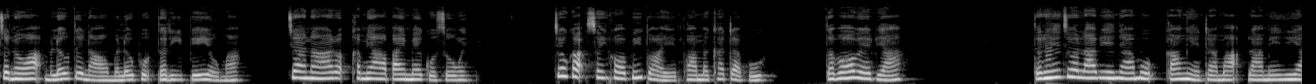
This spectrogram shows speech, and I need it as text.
ကျွန်တော်ကမလုပ်တင်တာအောင်မလုပ်ဖို့တတိပေးုံမှာကြံတာကတော့ခမားအပိုင်းပဲကိုစိုးဝင်းကျုပ်ကစိန်ခေါ်ပြီးသွားရင်ဘာမခတ်တတ်ဘူးသဘောပဲဗျာတရင်ကျော်လာပြင်းညာမှုကောင်းငင်တမလာမင်းကြီးက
